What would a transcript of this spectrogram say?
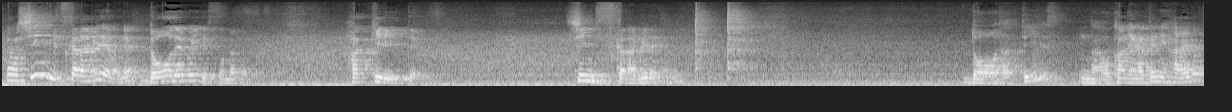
えでも真実から見ればねどうでもいいです。そんなこと。はっきり言って真実から見ればねどうだっていいです。なお金が手に入ろう。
